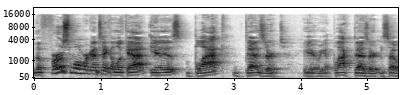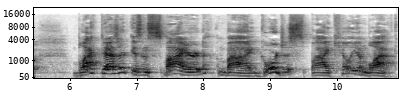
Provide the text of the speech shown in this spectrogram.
the first one we're going to take a look at is Black Desert. Here we got Black Desert. And so Black Desert is inspired by Gorgeous by Kilian Black.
